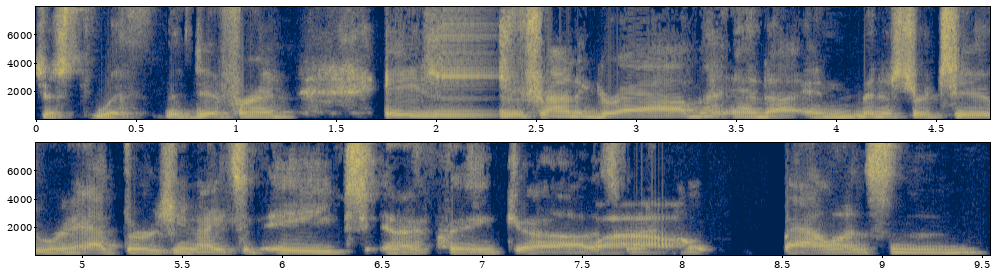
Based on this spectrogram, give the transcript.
just with the different ages we're trying to grab and uh, and minister to, we're going to add Thursday nights at eight, and I think uh, that's going to help balance and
